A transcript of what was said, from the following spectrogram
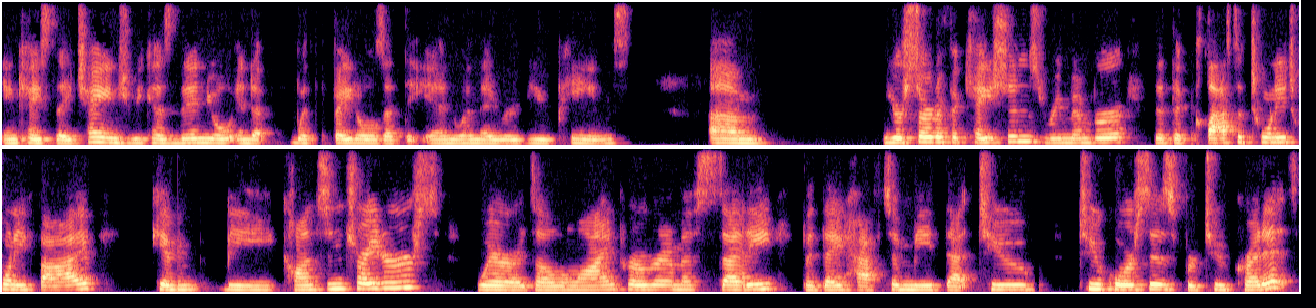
in case they change because then you'll end up with fatals at the end when they review PEIMS. Um, your certifications, remember that the class of 2025 can be concentrators where it's a line program of study, but they have to meet that two two courses for two credits.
